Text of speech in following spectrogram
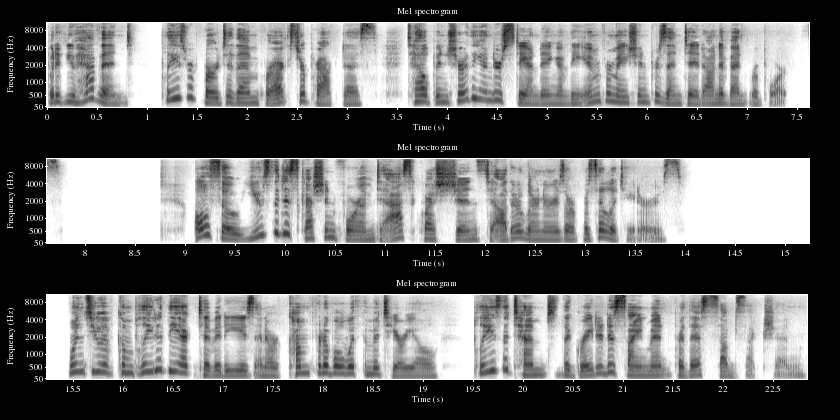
But if you haven't, please refer to them for extra practice to help ensure the understanding of the information presented on event reports. Also, use the discussion forum to ask questions to other learners or facilitators. Once you have completed the activities and are comfortable with the material, please attempt the graded assignment for this subsection.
